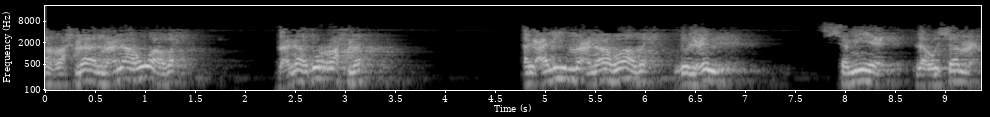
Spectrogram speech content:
الرحمن معناه واضح. معناه ذو الرحمة. العليم معناه واضح ذو العلم. السميع له سمع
